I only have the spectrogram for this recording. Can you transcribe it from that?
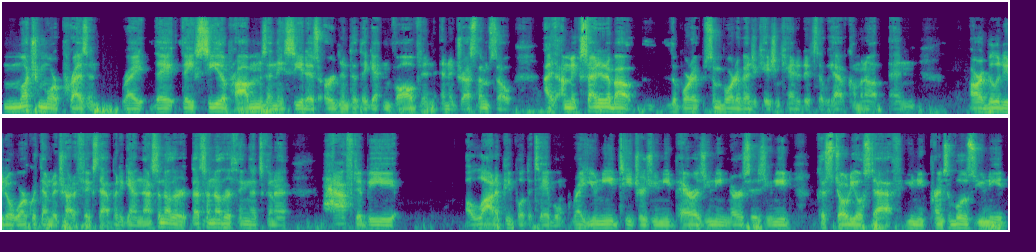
much more present right? They they see the problems and they see it as urgent that they get involved and, and address them. So I, i'm excited about the board of some board of education candidates that we have coming up and our ability to work with them to try to fix that. But again that's another that's another thing that's going to have to be a lot of people at the table right? You need teachers you need paras you need nurses you need custodial staff you need principals you need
